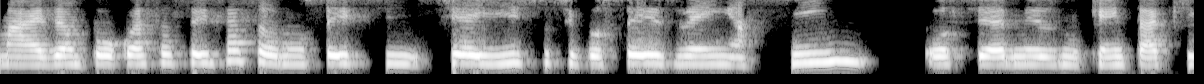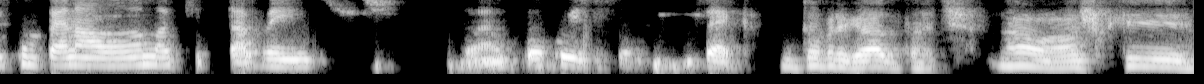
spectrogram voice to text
mas é um pouco essa sensação. Não sei se, se é isso, se vocês veem assim, ou se é mesmo quem está aqui com o pé na lama que está vendo. Então é um pouco isso, Zeca. Muito obrigado, Tati. Não, acho que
